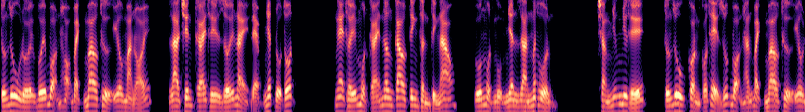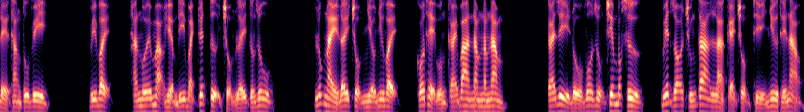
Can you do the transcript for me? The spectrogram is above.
Tướng du đối với bọn họ bạch mao thử yêu mà nói, là trên cái thế giới này đẹp nhất độ tốt. Nghe thấy một cái nâng cao tinh thần tính não, uống một ngụm nhân gian mất hồn. Chẳng những như thế, tướng du còn có thể giúp bọn hắn bạch mao thử yêu để thăng tu vi. Vì vậy hắn mới mạo hiểm đi bạch tuyết tự trộm lấy tướng du. Lúc này đây trộm nhiều như vậy, có thể uống cái ba năm năm năm. Cái gì đổ vô dụng chiêm bóc sư, biết rõ chúng ta là kẻ trộm thì như thế nào?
